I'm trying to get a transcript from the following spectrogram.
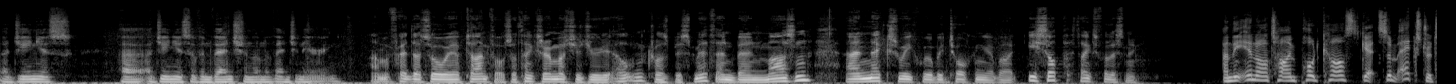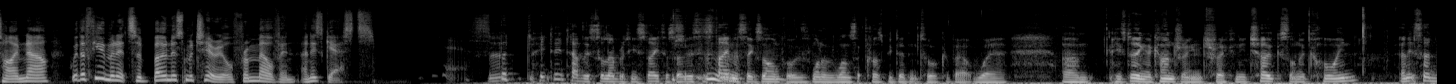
a, a genius, uh, a genius of invention and of engineering. I'm afraid that's all we have time for. So thanks very much to Julia Elton, Crosbie Smith, and Ben Marsden. And next week we'll be talking about Aesop. Thanks for listening. And the In Our Time podcast gets some extra time now with a few minutes of bonus material from Melvyn and his guests. Yes, No, but he did have this celebrity status. So this is famous example is one of the ones that Crosbie didn't talk about, where um, he's doing a conjuring trick and he chokes on a coin, and it's a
